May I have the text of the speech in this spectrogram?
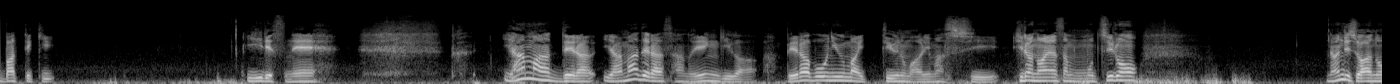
抜擢。いいですね。山寺、山寺さんの演技がべらぼうにうまいっていうのもありますし、平野綾さんももちろん、なんでしょう、あの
